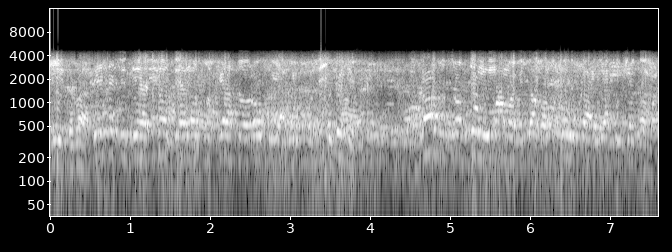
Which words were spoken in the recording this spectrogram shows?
І давай. 1995 року я виходив. Зразу з роддому мама віддала школу, і я хочу вдома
